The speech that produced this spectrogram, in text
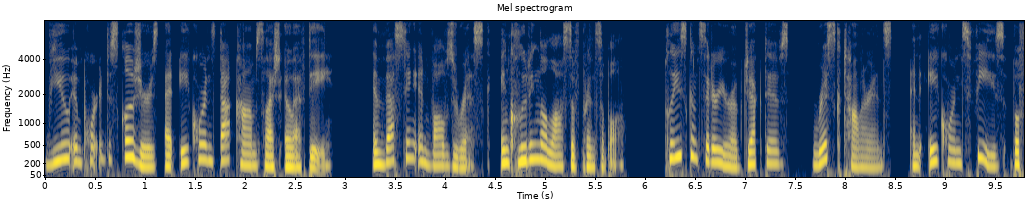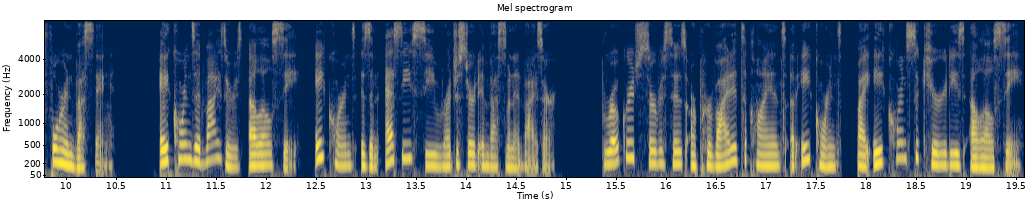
View important disclosures at acorns.com/OFD. Investing involves risk, including the loss of principal. Please consider your objectives, risk tolerance, and Acorns fees before investing. Acorns Advisors LLC. Acorns is an SEC registered investment advisor. Brokerage services are provided to clients of Acorns by Acorns Securities LLC.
